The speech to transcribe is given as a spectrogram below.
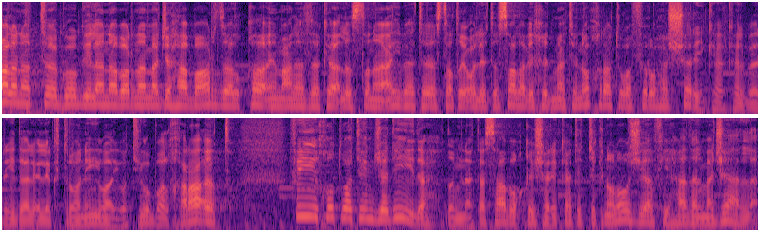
أعلنت جوجل أن برنامجها بارد القائم على الذكاء الاصطناعي بات يستطيع الاتصال بخدمات أخرى توفرها الشركة كالبريد الإلكتروني ويوتيوب والخرائط. في خطوة جديدة ضمن تسابق شركات التكنولوجيا في هذا المجال.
